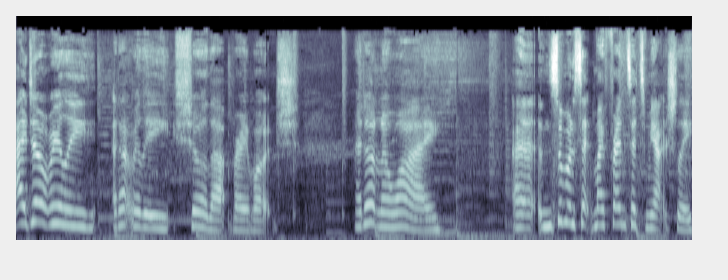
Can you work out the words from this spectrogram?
I don't really I don't really show that very much. I don't know why. Uh, and someone said, my friend said to me actually,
